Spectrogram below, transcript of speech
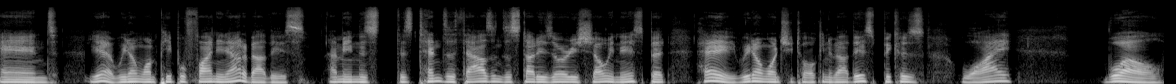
And yeah, we don't want people finding out about this. I mean, there's there's tens of thousands of studies already showing this, but hey, we don't want you talking about this because why? Well,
